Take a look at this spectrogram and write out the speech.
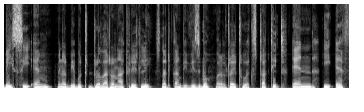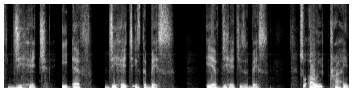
BCM. May not be able to draw that on accurately so that it can be visible, but I'll try to extract it. And EFGH. EFGH is the base. EFGH is the base. So I will try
